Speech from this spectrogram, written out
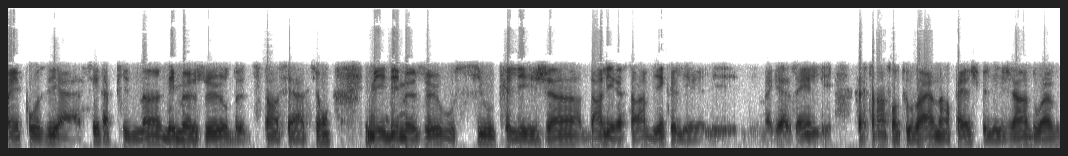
imposé assez rapidement des mesures de distanciation, mais des mesures aussi où que les gens, dans les restaurants, bien que les, magasins, les restaurants sont ouverts, n'empêche que les gens doivent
